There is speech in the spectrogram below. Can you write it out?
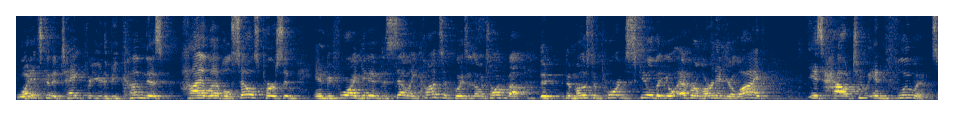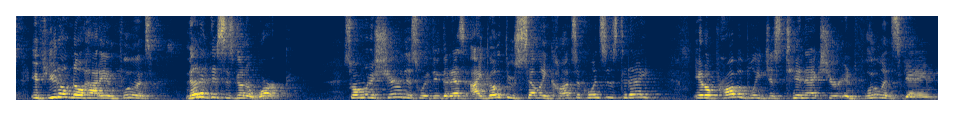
what it's going to take for you to become this high level salesperson. And before I get into selling consequences, I want to talk about the, the most important skill that you'll ever learn in your life is how to influence. If you don't know how to influence, None of this is going to work. So I want to share this with you that as I go through selling consequences today, it'll probably just 10x your influence game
